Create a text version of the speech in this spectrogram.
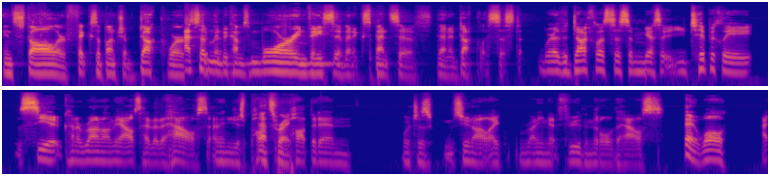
install or fix a bunch of ductwork. That suddenly becomes more invasive and expensive than a ductless system. Where the ductless system, yes, you typically see it kind of run on the outside of the house, and then you just pop, right. pop it in, which is so you're not like running it through the middle of the house. Okay, well, I,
